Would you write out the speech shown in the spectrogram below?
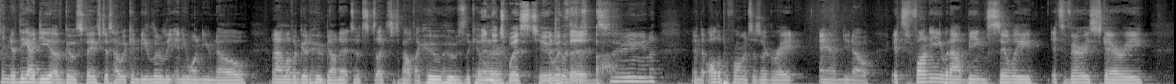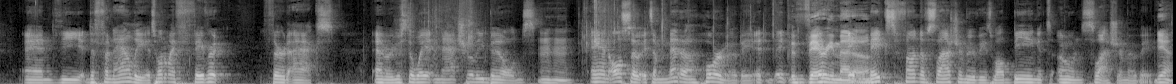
And you know, the idea of Ghostface, just how it can be literally anyone you know. And I love a good who done it. So it's like just about like who who's the killer. And the twist too The with twist is it. Ugh. and the, all the performances are great. And you know, it's funny without being silly. It's very scary, and the the finale. It's one of my favorite third acts ever. Just the way it naturally builds, Mhm. and also it's a meta horror movie. It, it Very it- meta. It makes fun of slasher movies while being its own slasher movie, Yeah,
